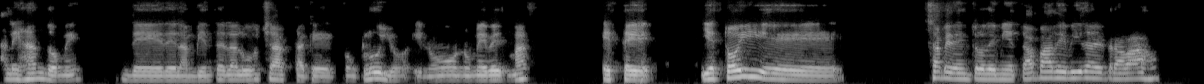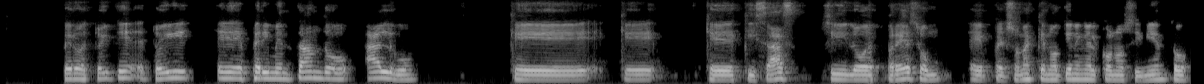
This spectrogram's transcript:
alejándome de, del ambiente de la lucha hasta que concluyo y no, no me ves más. Este, y estoy, eh, sabe, dentro de mi etapa de vida de trabajo, pero estoy, estoy eh, experimentando algo que, que, que quizás si lo expreso, eh, personas que no tienen el conocimiento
